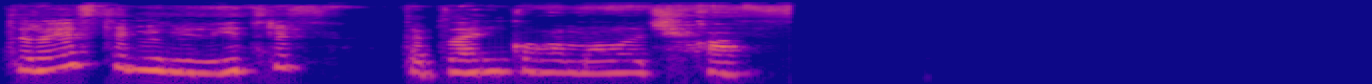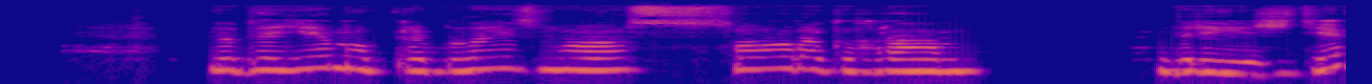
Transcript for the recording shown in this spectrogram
300 мл тепленького молочка. Додаємо приблизно 40 грам дріждів.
